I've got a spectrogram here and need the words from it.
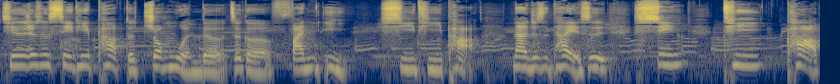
其实就是 City Pop 的中文的这个翻译，CT Pop，那就是它也是新 T。Pop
